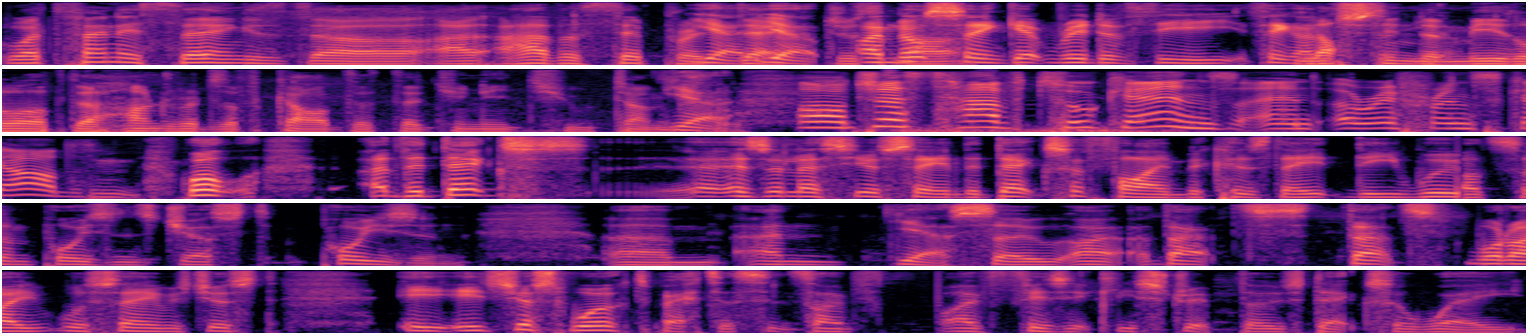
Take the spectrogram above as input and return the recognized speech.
what Fen is saying is, uh, I I have a separate yeah, deck. yeah. just I'm not saying get rid of the thing. I'm lost just, in the yeah. middle of the hundreds of cards that, that you need to thumb Yeah. through. Or just have tokens and a reference card. Mm, Well, uh, the decks, as Alessio was saying, the decks are fine because they the wound some poisons just poison, um, and yeah, so uh, that's that's what I was saying was just it, it's just worked better since I've I've physically stripped those decks away.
